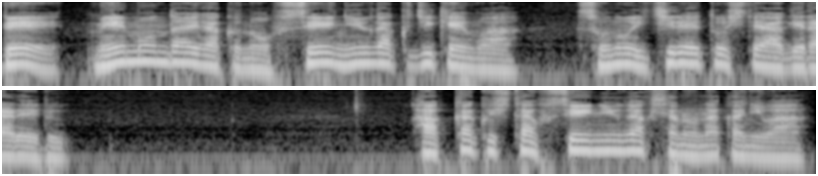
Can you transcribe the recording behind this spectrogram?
米名門大学の不正入学事件はその一例として挙げられる。発覚した不正入学者の中には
